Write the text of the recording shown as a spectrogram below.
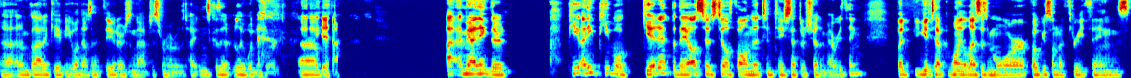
uh, and I'm glad I gave you one that was in the theaters and not just remember the Titans because that really wouldn't have worked. Um, yeah. I, I, mean, I think they're. I think people get it, but they also still fall into the temptation that to show them everything. But you get to that point, less is more. Focus on the three things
